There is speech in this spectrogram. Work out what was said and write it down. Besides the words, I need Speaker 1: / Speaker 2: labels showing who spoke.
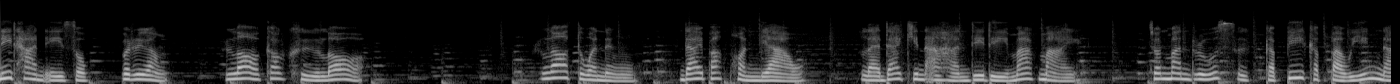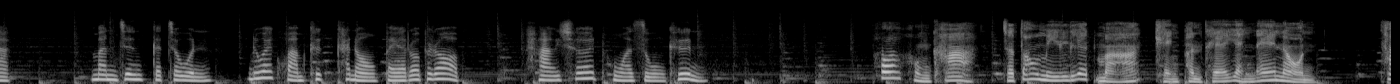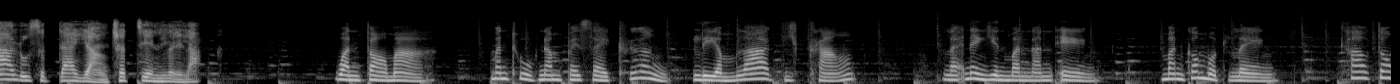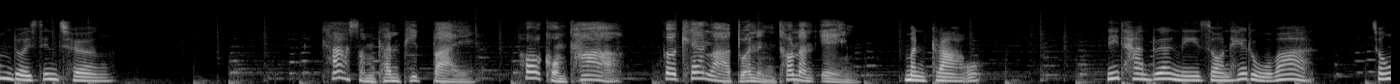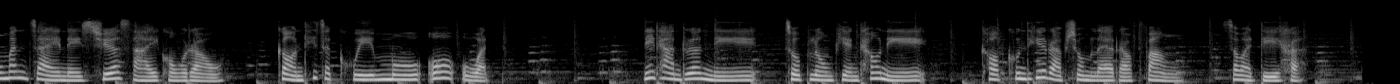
Speaker 1: นิทานเอสปเรื่องล่อก็คือล่อ ล่อตัวหนึ่ง ได้พักผ่อนยาว และได้กินอาหารดีๆ มากมาย จนมันรู้สึกกระปี้กระเป๋ายิ่งหนัก มันจึงกระโจนด้วยความคึกขนองไปรอบๆทางเชิดหัวสูงขึ้น
Speaker 2: พ่อของข้าจะต้องมีเลือดหมาแข็งพันแท้อย่างแน่นอน ข้ารู้สึกได้อย่างชัดเจนเลยละ
Speaker 1: วันต่อมา มันถูกนำไปใส่เครื่องเหลี่ยมลากอีกครั้ง และในเย็นวันนั้นเอง มันก็หมดแรงข้าวต้มโดยสิ้นเชิง
Speaker 2: ข้าสำคัญผิดไป พ่อของข้าก็แค่ลาตัวหนึ่งเท่านั้นเอง
Speaker 1: มันกล่าว นิทานเรื่องนี้สอนให้รู้ว่า จงมั่นใจในเชื้อสายของเรา ก่อนที่จะคุยโมโอ้อวด นิทานเรื่องนี้จบลงเพียงเท่านี้ ขอบคุณที่รับชมและรับฟัง สวัสดีค่ะ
